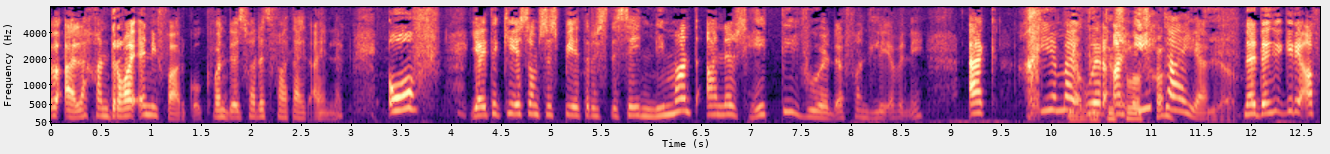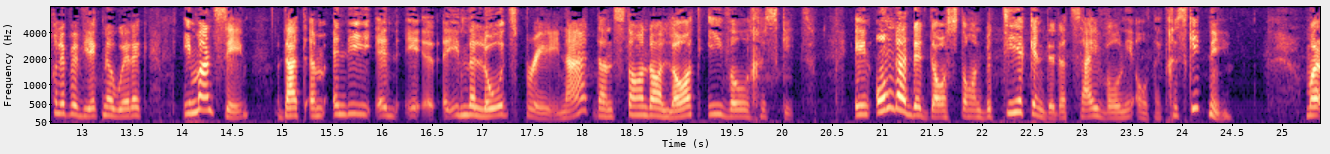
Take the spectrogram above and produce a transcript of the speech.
hulle gaan draai in die varkhok want dis wat dit vat uiteindelik. Of jy het 'n keuse om soos Petrus te sê niemand anders het die woorde van lewe nie. Ek gee my Ja, oor aan u tye. Ja. Nou dink ek hierdie afgelope week nou hoor ek iemand sê dat um, in die in in the Lord's prayer, né, dan staan daar laat u wil geskied. En omdat dit daar staan, beteken dit dat sy wil nie altyd geskied nie. Maar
